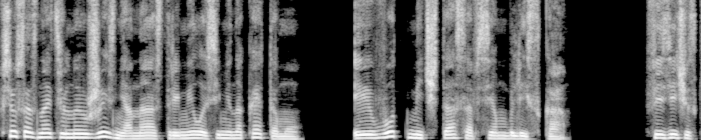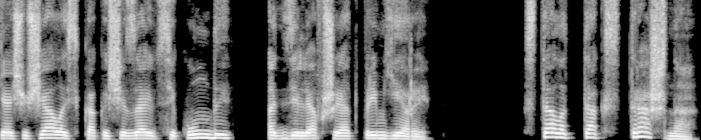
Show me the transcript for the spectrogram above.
Всю сознательную жизнь она стремилась именно к этому и вот мечта совсем близко. Физически ощущалось, как исчезают секунды, отделявшие от премьеры. Стало так страшно,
